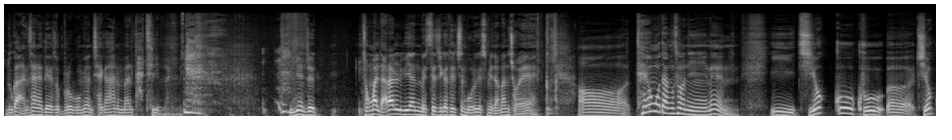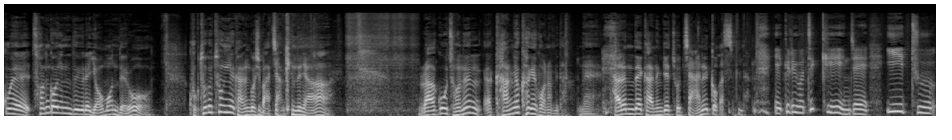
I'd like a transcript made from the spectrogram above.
누가 안산에 대해서 물어보면 제가 하는 말은 다 틀린 말입니다. 이게 이제 정말 나라를 위한 메시지가 될지는 모르겠습니다만 저의 어, 태영호 당선인은 이 지역구 구 어, 지역구의 선거인들의 염원대로 국토교통위에 가는 것이 맞지 않겠느냐. 라고 저는 강력하게 권합니다. 네. 다른 데 가는 게 좋지 않을 것 같습니다. 예, 그리고 특히 이제 이 두,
